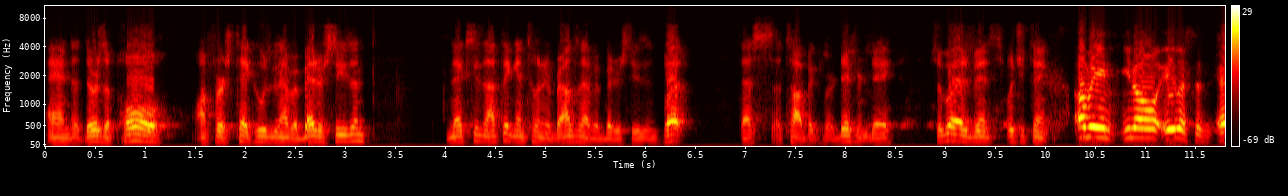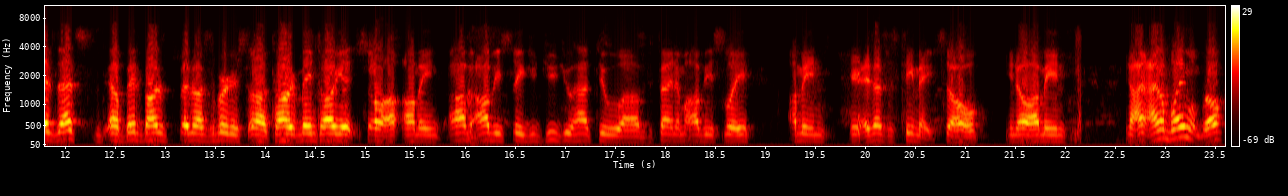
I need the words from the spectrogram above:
and there's a poll on First Take who's going to have a better season next season. I think Antonio Brown's going to have a better season, but that's a topic for a different day. So go ahead, Vince. What you think? I mean, you know, hey, listen, as that's uh, Ben Ben Roethlisberger's uh, target, main target. So uh, I mean, obviously, Juju had to uh, defend him. Obviously, I mean, that's his teammate. So you know, I mean, you know, I, I don't blame him, bro.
